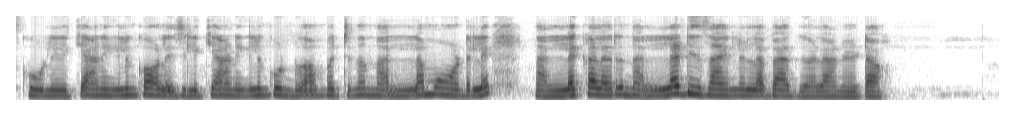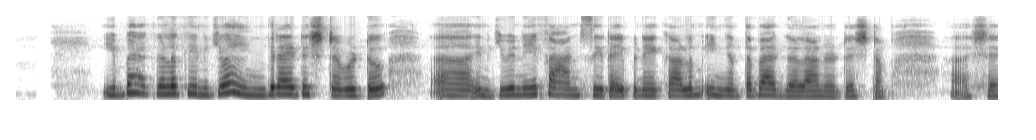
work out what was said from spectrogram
സ്കൂളിലേക്കാണെങ്കിലും കോളേജിലേക്കാണെങ്കിലും കൊണ്ടുപോകാൻ പറ്റുന്ന നല്ല മോഡൽ നല്ല കളർ നല്ല ഡിസൈനിലുള്ള ബാഗുകളാണ് കേട്ടോ. ഈ ബാഗുകളൊക്കെ എനിക്ക് ഭയങ്കരമായിട്ട് ഇഷ്ടപ്പെട്ടു. എനിക്ക് പിന്നെ ഈ ഫാൻസി ടൈപ്പിനേക്കാളും ഇങ്ങനത്തെ ബാഗുകളാണ് കേട്ടോ ഇഷ്ടം. പക്ഷേ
